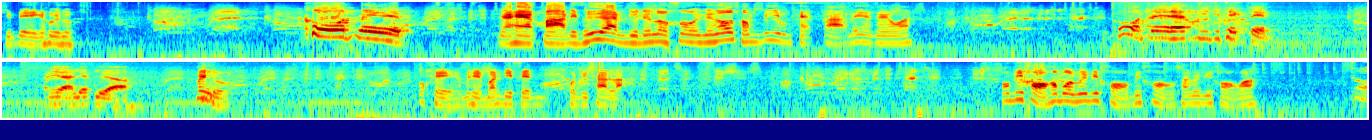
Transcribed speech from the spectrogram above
คิดไปเองก็ไม่รู้ โคดเรด อย่าแหกปากดิเพื่อนอยู่ในโลกในโลกซอมบี้มึงแหกปากได้ยังไงวะ โคดเรด has been detected อันนี้แหละเรียกเรือเหรอไม่รู้ โอเค มันเห็นว่าดีเฟนต์คอนดิชันละอ๋อมีของข้างบนไม่มีของมีของซ้ายไม่มีของวะอ๋อ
